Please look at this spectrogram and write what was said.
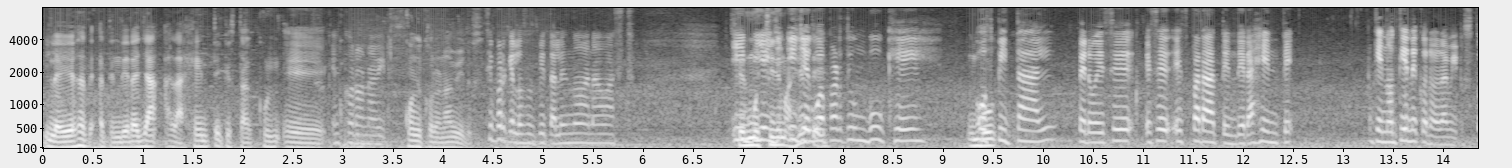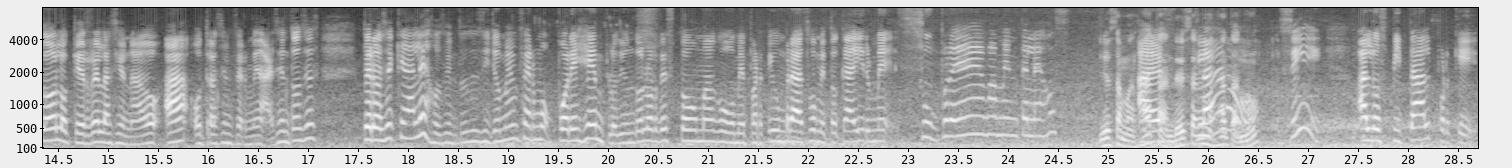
Y la idea es at- atender allá a la gente que está con, eh, El coronavirus. con el coronavirus. Sí, porque los hospitales no dan abasto. Es muchísima y gente. llegó aparte un buque Un bu- hospital, pero ese, ese es para atender a gente que no tiene coronavirus, todo lo que es relacionado a otras enfermedades. Entonces, pero ese queda lejos. Entonces, si yo me enfermo, por ejemplo, de un dolor de estómago o me partí un brazo, me toca irme supremamente lejos. Y está a Manhattan, debe estar claro, en Manhattan, ¿no? Sí, al hospital porque,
